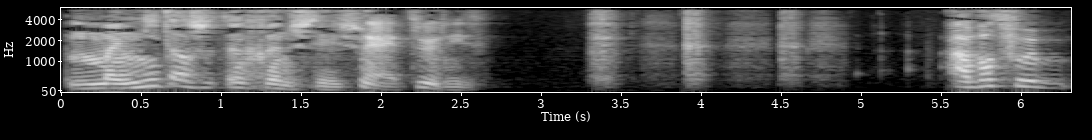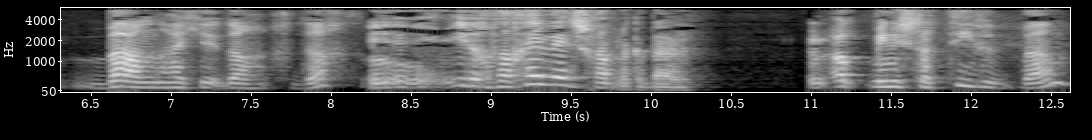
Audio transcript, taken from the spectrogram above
Maar niet als het een gunst is. Nee, natuurlijk niet. Aan wat voor baan had je dan gedacht? In ieder geval geen wetenschappelijke baan. Een administratieve baan?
